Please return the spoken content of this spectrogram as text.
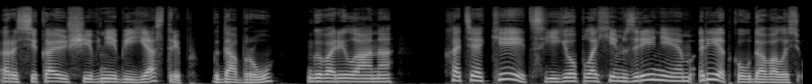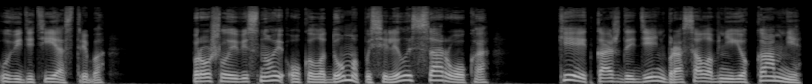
«Рассекающий в небе ястреб — к добру», — говорила она, хотя Кейт с ее плохим зрением редко удавалось увидеть ястреба — Прошлой весной около дома поселилась сорока. Кейт каждый день бросала в нее камни,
